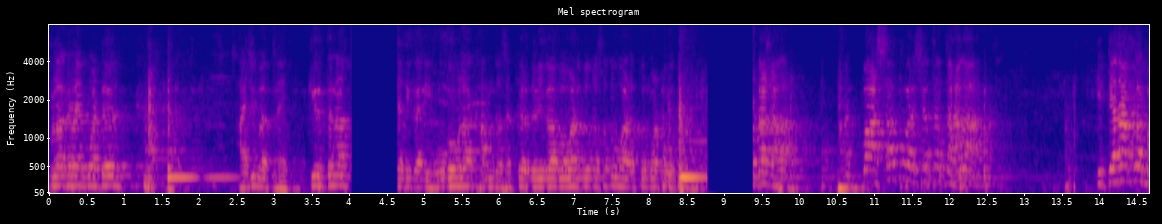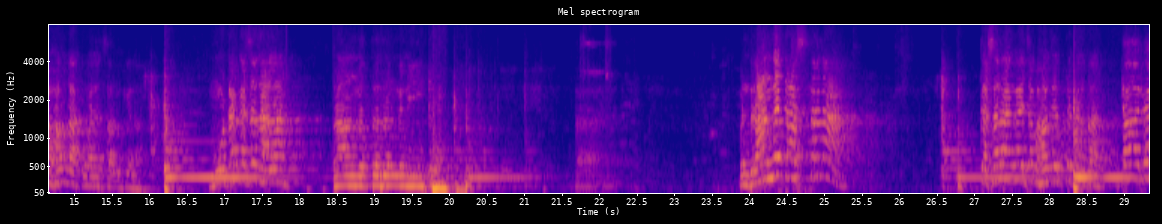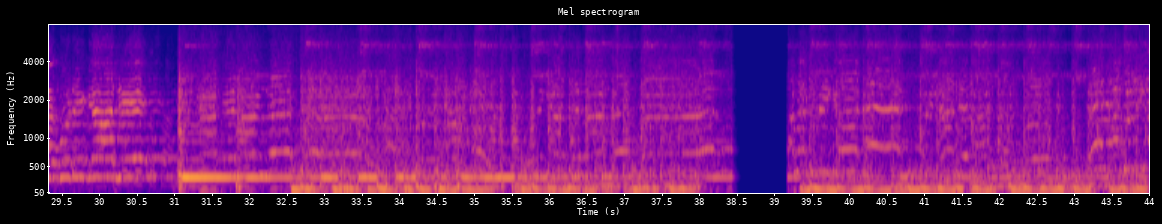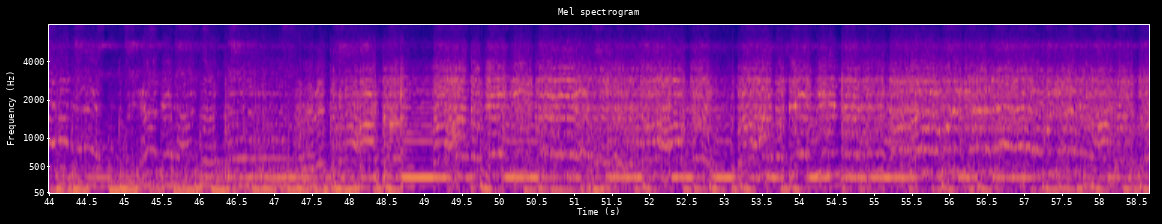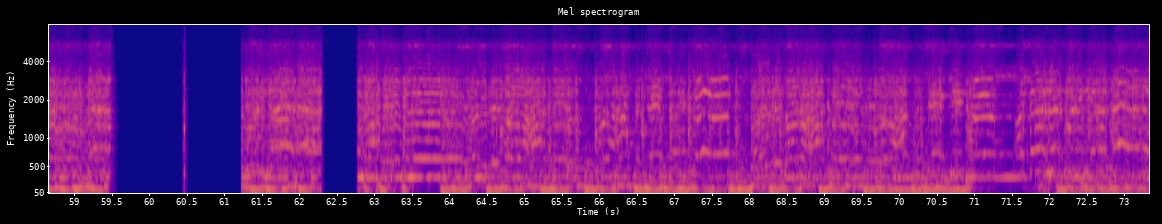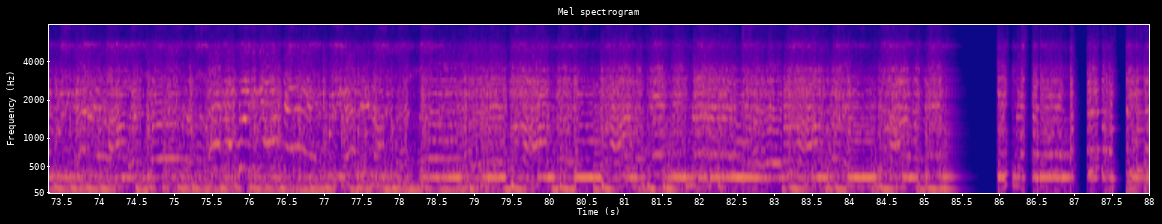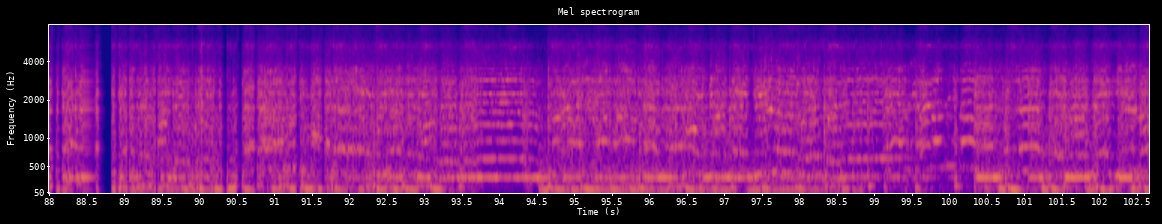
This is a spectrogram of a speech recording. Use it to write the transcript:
फुलाग्रायक quarter अजिबात नाही. कीर्तनात त्या ठिकाणी उगवला खांब जसा कर्दळी गाभा वाढतो तसा तो वाढतो मोठा होतो. मोठा झाला. आणि पाच सात वर्षाचा झाला की त्यानं आपला भाव दाखवायला चालू केला. मोठा कसा झाला? रांग तरंगणी. पण रांगत असताना कसा रांगायचा भाव व्यक्त करतात? डाव्या Yeah.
